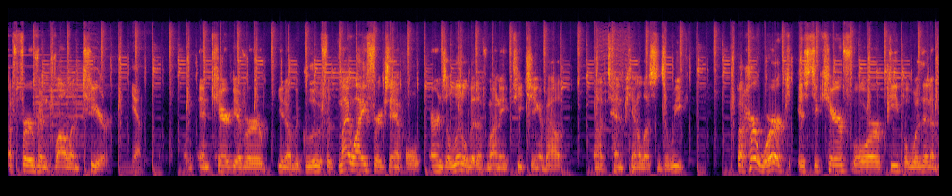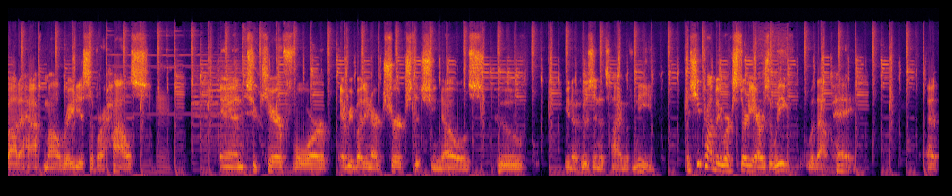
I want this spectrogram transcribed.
a fervent volunteer. Yeah. And, and caregiver, you know, the glue for my wife, for example, earns a little bit of money teaching about uh, 10 piano lessons a week. But her work is to care for people within about a half mile radius of our house mm. and to care for everybody in our church that she knows who you know, who's in a time of need. And she probably works 30 hours a week without pay at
